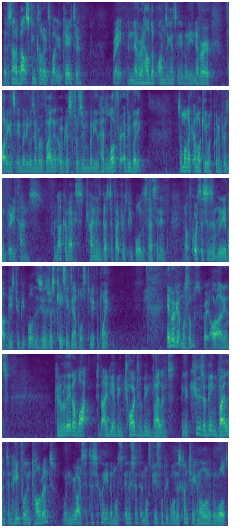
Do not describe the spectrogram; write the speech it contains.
that it's not about skin color, it's about your character, right? And never held up arms against anybody, never fought against anybody, was never violent or aggressive towards anybody, had love for everybody. Someone like MLK was put in prison 30 times. And Malcolm X, trying his best to fight for his people, was assassinated. And of course, this isn't really about these two people. This is just case examples to make the point. Immigrant Muslims, right, our audience, can relate a lot to the idea of being charged with being violent, being accused of being violent and hateful and intolerant when we are statistically the most innocent and most peaceful people in this country and all over the world.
